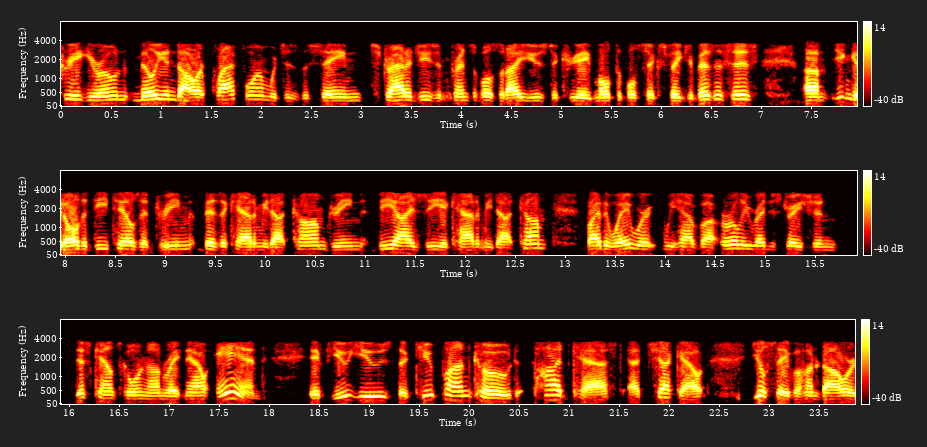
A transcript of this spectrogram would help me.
create your own million dollar platform, which is the same strategies and principles that I use to create multiple six figure businesses. Um, you can get all the details at dreambizacademy.com, dreambizacademy.com. By the way, we we have uh, early registration discounts going on right now, and if you use the coupon code podcast at checkout, you'll save $100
